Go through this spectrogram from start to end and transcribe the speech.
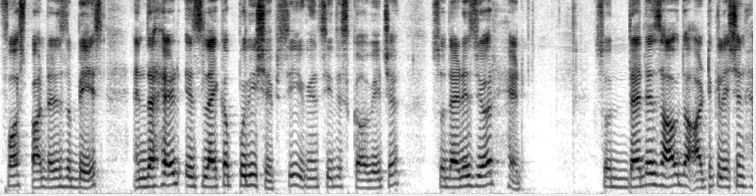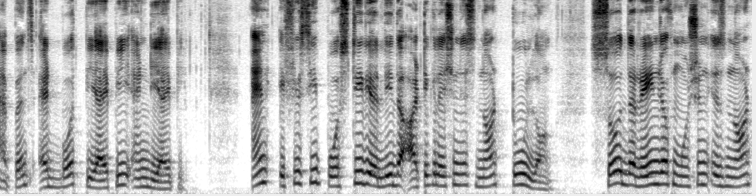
first part that is the base and the head is like a pulley shape. See you can see this curvature. So that is your head. So that is how the articulation happens at both PIP and DIP and if you see posteriorly the articulation is not too long. So the range of motion is not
